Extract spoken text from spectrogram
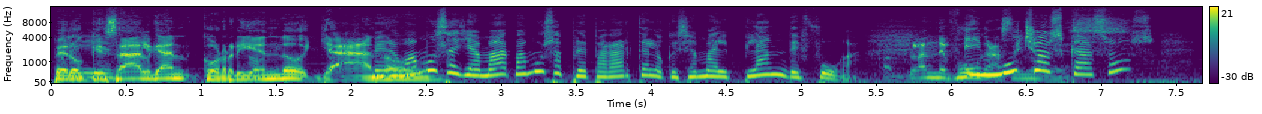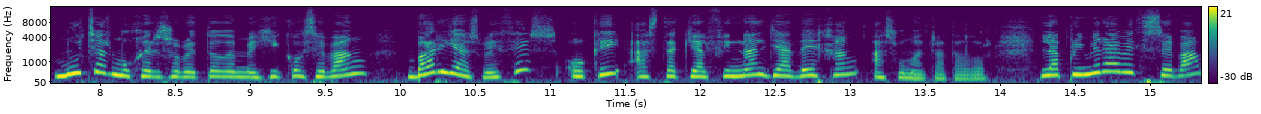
pero que es. salgan corriendo ya, Pero ¿no? vamos a llamar, vamos a prepararte a lo que se llama el plan de fuga. Plan de fuga, en muchos señores. casos, muchas mujeres, sobre todo en México, se van varias veces, ¿ok? Hasta que al final ya dejan a su maltratador. La primera vez se van,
